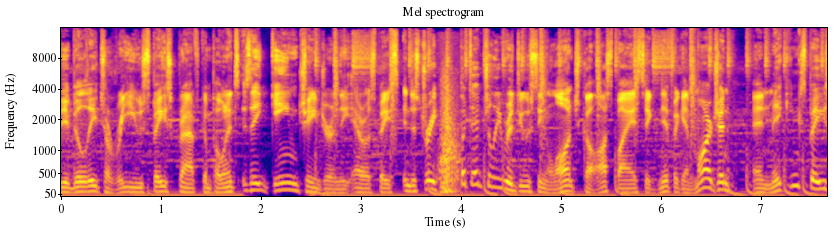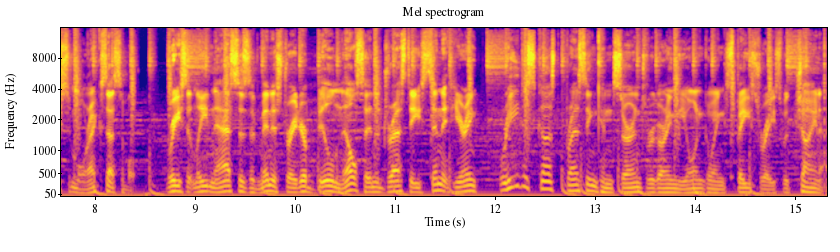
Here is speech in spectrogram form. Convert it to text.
The ability to reuse spacecraft components is a game changer in the aerospace industry, potentially reducing launch costs by a significant margin and making space more accessible. Recently, NASA's Administrator Bill Nelson addressed a Senate hearing where he discussed pressing concerns regarding the ongoing space race with China.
